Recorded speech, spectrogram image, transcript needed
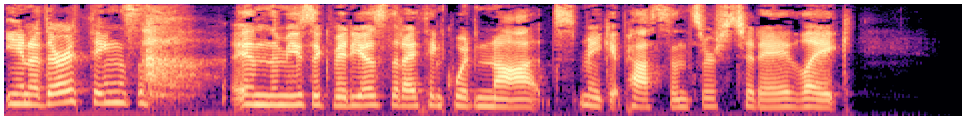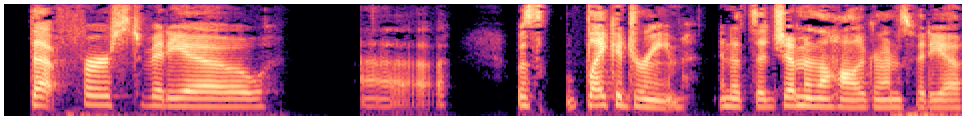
You know, there are things in the music videos that I think would not make it past censors today. Like that first video, uh, was like a dream and it's a Jem and the holograms video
